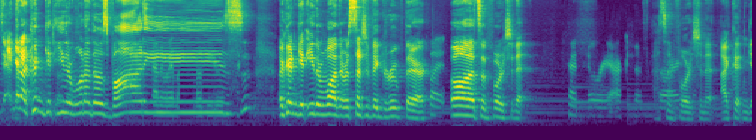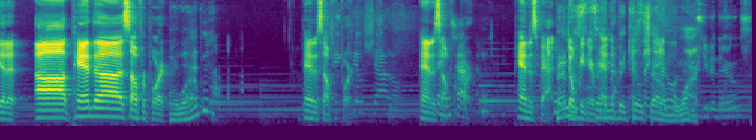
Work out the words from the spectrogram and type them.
To Clay. Dang it, I couldn't get either one of those bodies. I couldn't get either one. There was such a big group there. Oh, that's unfortunate. Had no reaction. That's unfortunate. I couldn't get it. Uh, Panda self-report. Oh, What happened? Panda self-report. Panda self-report. Panda's bad. Panda's Don't be near Panda. They killed Shadow, but why? you see the news?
